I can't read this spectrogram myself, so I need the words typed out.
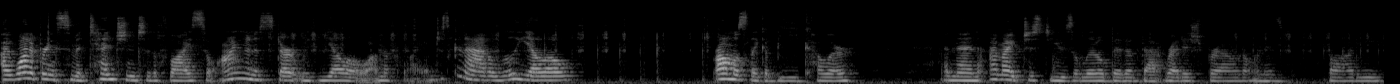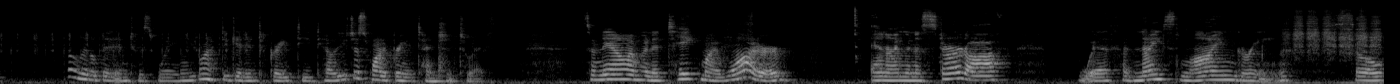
I want to bring some attention to the fly, so I'm going to start with yellow on the fly. I'm just going to add a little yellow, almost like a bee color. And then I might just use a little bit of that reddish brown on his body, a little bit into his wing. You don't have to get into great detail. You just want to bring attention to it. So now I'm going to take my water and I'm going to start off with a nice lime green. So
